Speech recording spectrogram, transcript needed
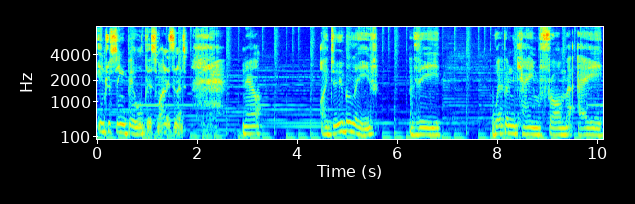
interesting build. This one, isn't it? Now, I do believe the weapon came from a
